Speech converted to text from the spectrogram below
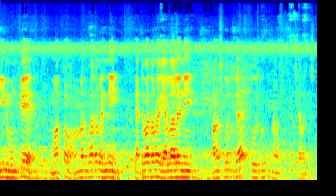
ఈయన ఉంటే మొత్తం ఉన్నత పదవులన్నీ పెద్ద పదవులకు వెళ్ళాలని మనస్ఫూర్తిగా కోరుకుంటున్నాను. సెలవు తీసుకుంటాను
